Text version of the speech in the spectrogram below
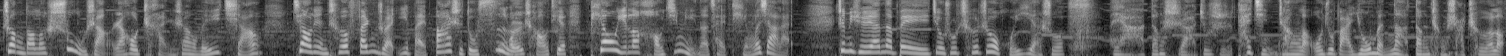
撞到了树上，然后铲上围墙，教练车翻转一百八十度，四轮朝天，漂移了好几米呢，才停了下来。这名学员呢，被救出车之后回忆啊，说：“哎呀，当时啊，就是太紧张了，我就把油门呢当成刹车了。”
